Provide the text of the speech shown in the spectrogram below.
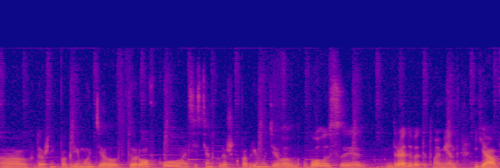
Э, художник по гриму делал татуировку, ассистент художника по гриму делал волосы, дреды в этот момент. Я в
